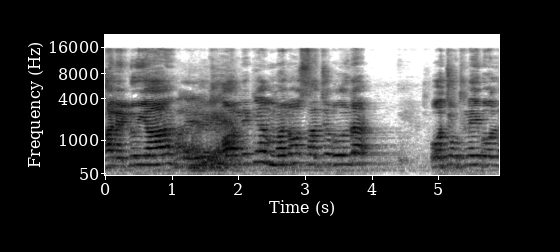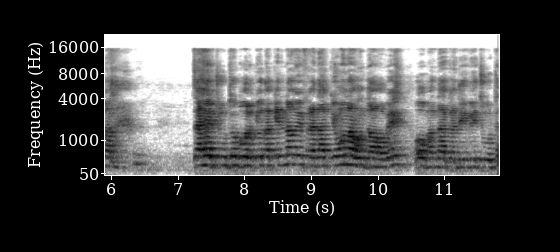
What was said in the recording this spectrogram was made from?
ਹਾਲੇਲੂਇਆ। ਔਰ ਲਿਖਿਆ ਮਨੋਂ ਸੱਚ ਬੋਲਦਾ। ਉਹ ਝੂਠ ਨਹੀਂ ਬੋਲਦਾ। ਚਾਹੇ ਝੂਠ ਬੋਲ ਕੇ ਉਹਦਾ ਕਿੰਨਾ ਵੀ ਫਾਇਦਾ ਕਿਉਂ ਨਾ ਹੁੰਦਾ ਹੋਵੇ ਉਹ ਬੰਦਾ ਕਦੀ ਵੀ ਝੂਠ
